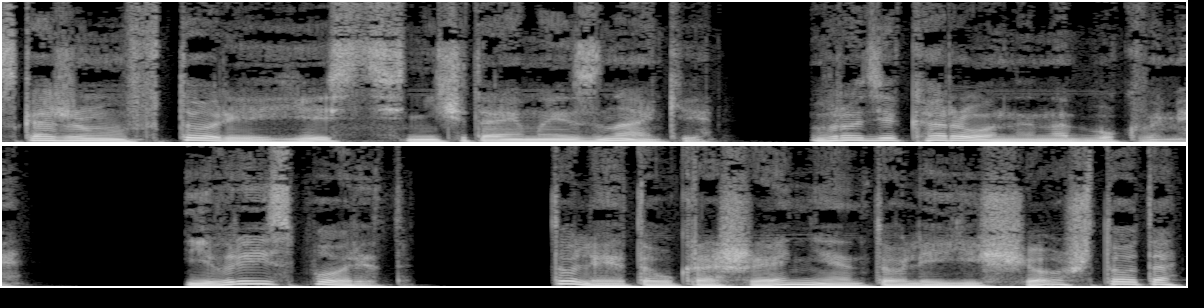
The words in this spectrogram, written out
Скажем, в Торе есть нечитаемые знаки, вроде короны над буквами. Евреи спорят. То ли это украшение, то ли еще что-то,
